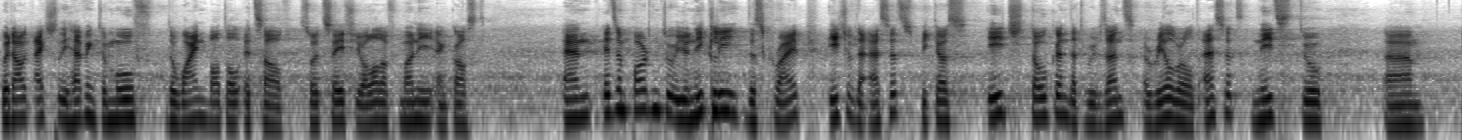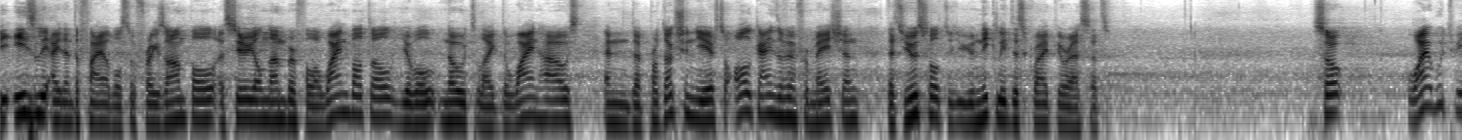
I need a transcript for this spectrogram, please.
without actually having to move the wine bottle itself. So it saves you a lot of money and cost. And it's important to uniquely describe each of the assets because each token that represents a real world asset needs to um, be easily identifiable. So for example, a serial number for a wine bottle, you will note like the wine house and the production year, so all kinds of information that's useful to uniquely describe your asset. So why would we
